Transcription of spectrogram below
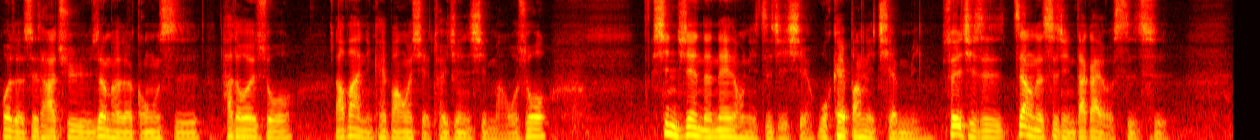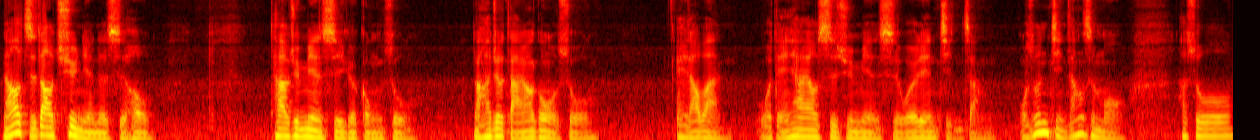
或者是他去任何的公司，他都会说：“老板，你可以帮我写推荐信吗？”我说：“信件的内容你自己写，我可以帮你签名。”所以其实这样的事情大概有四次，然后直到去年的时候。他要去面试一个工作，然后他就打电话跟我说：“哎，老板，我等一下要试去面试，我有点紧张。”我说：“你紧张什么？”他说：“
